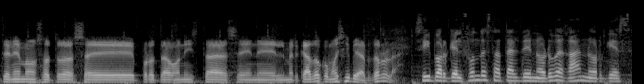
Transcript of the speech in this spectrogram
tenemos otros eh, protagonistas en el mercado, como es Iberdrola. Sí, porque el Fondo Estatal de Noruega, Norges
